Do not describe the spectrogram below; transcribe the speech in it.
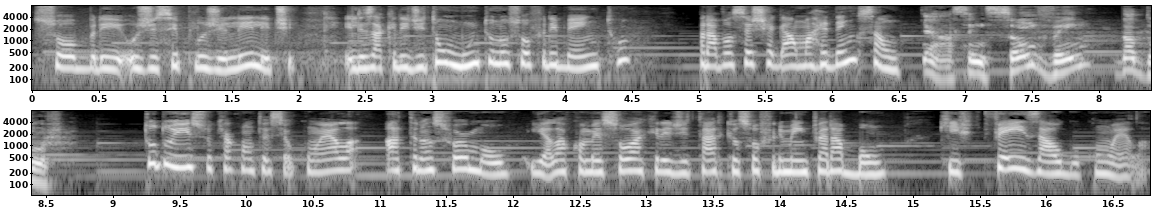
sobre os discípulos de Lilith. Eles acreditam muito no sofrimento para você chegar a uma redenção. É, a ascensão vem da dor. Tudo isso que aconteceu com ela a transformou e ela começou a acreditar que o sofrimento era bom, que fez algo com ela.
